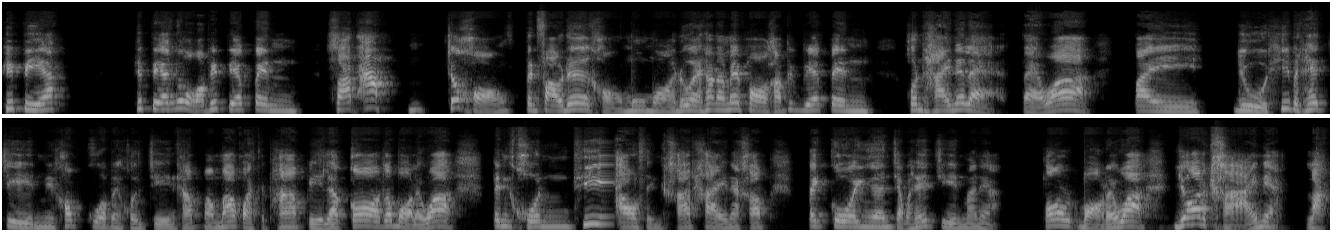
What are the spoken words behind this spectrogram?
พี่เปียกพี่เปียกก็บอกว่าพี่เปียกเป็นสตาร์ทอัพเจ้าของเป็นโฟลเดอร์ของมูมอด้วย เท่านั้นไม่พอครับพี่เปียกเป็นคนไทยนี่แหละ แต่ว่าไป อยู่ที่ประเทศจีนมีครอบครัวเป็นคนจีนครับ มามากกว่า 15 ปี แล้วก็ต้องบอกเลยว่าเป็นคนที่เอาสินค้าไทยนะครับ ไปโกยเงินจากประเทศจีนมาเนี่ยต้องบอกได้ว่ายอดขายเนี่ยหลัก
